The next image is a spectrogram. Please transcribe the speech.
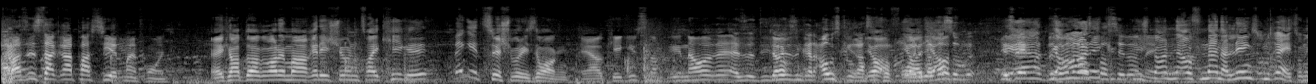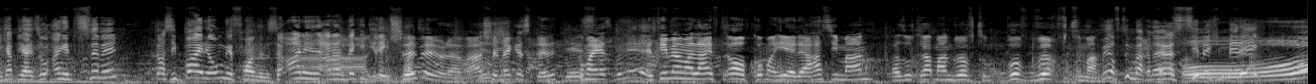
Was ist da gerade passiert, mein Freund? Ich habe da gerade mal richtig schön zwei Kegel weggezischt, würde ich sagen. Ja, okay, gibt es noch genauere? Also die Leute sind gerade ausgerastet Ja, vor Freude. ja, die aus, so, die, oder die nicht? standen auseinander, links und rechts. Und ich habe die halt so angezwibbelt, dass sie beide umgefahren sind. Dass der eine den anderen weggegrätscht hat. Schwibbel oder was? Schön weggesplittet. Guck mal, jetzt, jetzt gehen wir mal live drauf. Guck mal hier, der Hassimann versucht gerade mal einen Wurf zu, Wurf, Wurf zu machen. Wirf zu machen, er ist ziemlich mittig. Oh!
